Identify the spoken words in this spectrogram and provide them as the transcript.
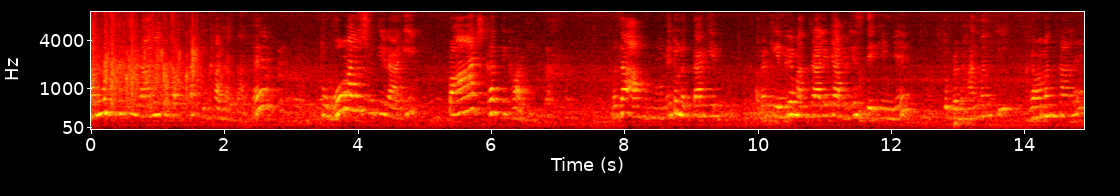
मनुस्मृति ईरानी को जब खत लिखा जाता है तो वो मनुस्मृति ईरानी पाँच खत लिखवाती मतलब हमें तो लगता है कि अगर केंद्रीय मंत्रालय के आप लिस्ट देखेंगे तो प्रधानमंत्री, गृह मंत्रालय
